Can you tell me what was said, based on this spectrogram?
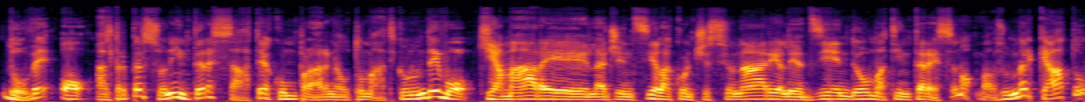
dove ho altre persone interessate a comprare in automatico. Non devo chiamare l'agenzia, la concessionaria, le aziende, oh ma ti interessa? No, vado sul mercato,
